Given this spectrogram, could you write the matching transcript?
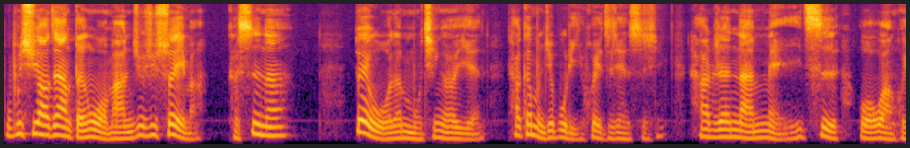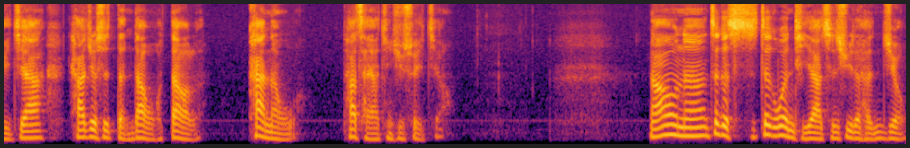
我不需要这样等我嘛，你就去睡嘛。可是呢，对我的母亲而言，她根本就不理会这件事情，她仍然每一次我晚回家，她就是等到我到了，看了我，她才要进去睡觉。然后呢，这个这个问题啊，持续了很久，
